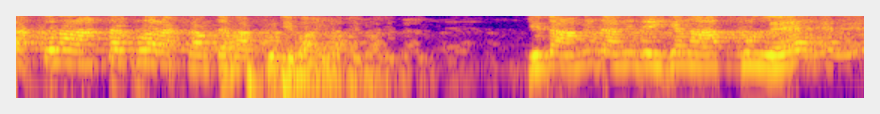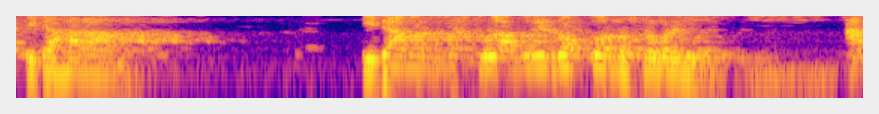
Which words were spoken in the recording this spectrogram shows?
লাগতো না আটটা কুলা রাখতাম তে কিন্তু আমি জানি যে এখানে হাত খুললে এটা হারাম এটা আমার ফুলাপুরির রক্ত নষ্ট করে দিবে আর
